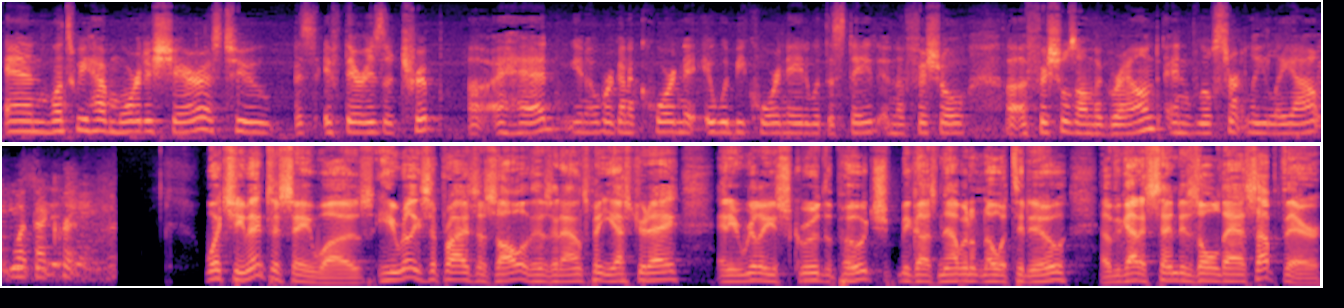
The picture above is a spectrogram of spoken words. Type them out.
and once we have more to share as to as if there is a trip uh, ahead, you know, we're going to coordinate. It would be coordinated with the state and official uh, officials on the ground, and we'll certainly lay out what that. What she meant to say was he really surprised us all with his announcement yesterday, and he really screwed the pooch because now we don't know what to do. And we've got to send his old ass up there.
